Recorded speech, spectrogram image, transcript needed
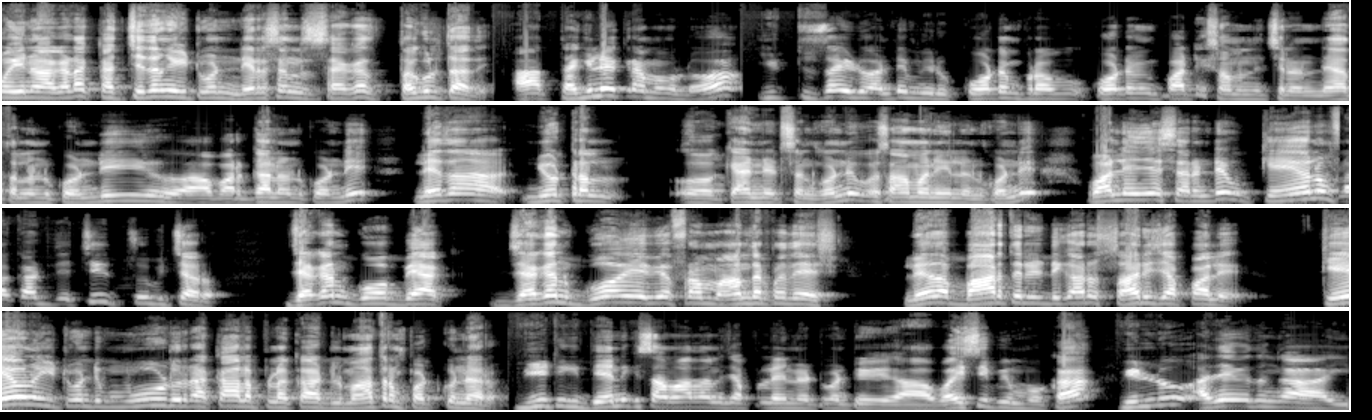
పోయినా కూడా ఖచ్చితంగా ఇటువంటి నిరసన శాఖ తగులుతుంది. ఆ తగిలే క్రమంలో ఇటు సైడ్ అంటే మీరు కూటమి ప్రభు కూటమి పార్టీకి సంబంధించిన నేతలు అనుకోండి ఆ వర్గాలు అనుకోండి లేదా న్యూట్రల్ క్యాండిడేట్స్ అనుకోండి సామాన్యులు అనుకోండి వాళ్ళు ఏం చేశారంటే కేవలం ప్లకార్డ్ తెచ్చి చూపించారు. Jagan go back Jagan go away from Andhra Pradesh లేదా భారతిరెడ్డి గారు సారీ చెప్పాలి. కేవలం ఇటువంటి మూడు రకాల ప్లకార్డులు మాత్రం పట్టుకున్నారు. వీటికి దేనికి సమాధానం చెప్పలేనటువంటి వైసీపీ ముఖ వీళ్ళు అదే విధంగా ఈ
